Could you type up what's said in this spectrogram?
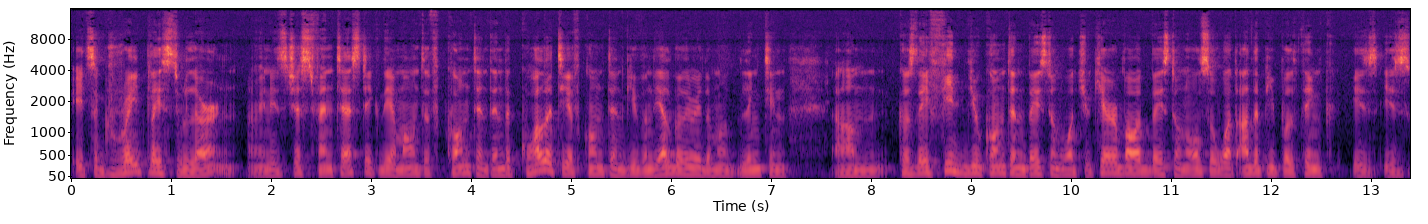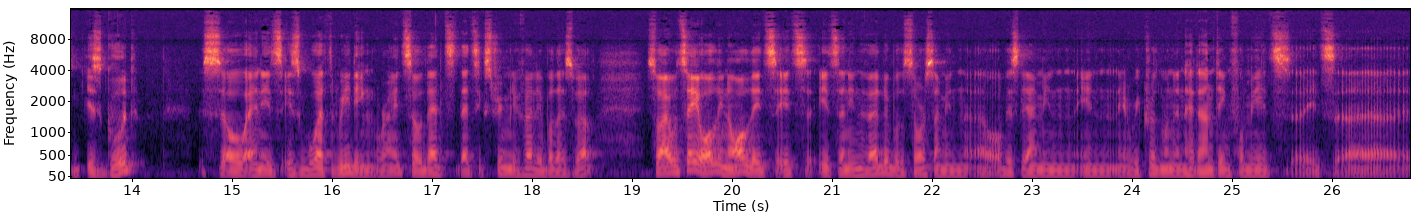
It's a great place to learn. I mean, it's just fantastic the amount of content and the quality of content given the algorithm of LinkedIn because um, they feed you content based on what you care about, based on also what other people think is is is good. So and it's is worth reading, right? So that's that's extremely valuable as well. So I would say, all in all, it's it's it's an invaluable source. I mean, uh, obviously, I'm in, in recruitment and headhunting. For me, it's it's uh,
